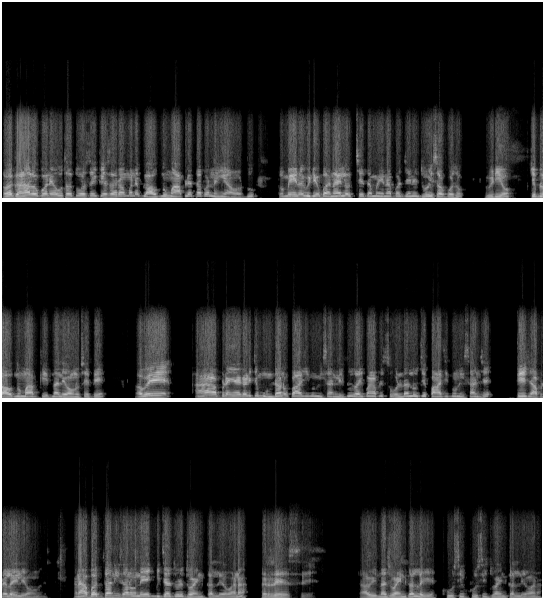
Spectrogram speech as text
હવે ઘણા લોકોને એવું થતું હશે કે, સર, અમને બ્લાઉઝનું માપ લેતા પણ નહીં આવડતું. તો મેં એનો વીડિયો બનાવેલો જ છે, તમે એના પર જઈને જોઈ શકો છો વીડિયો કે બ્લાઉઝનું માપ કેવી રીતના લેવાનું છે તે. હવે આ આપણે અહીંયા આગળ જે મુંડાનું પાંચ ઇંચનું નિશાન લીધું અહીં પણ આપણે શોલ્ડરનું જે પાંચ ઇંચનું નિશાન છે, તે જ આપણે લઈ લેવાનું છે. અને આ બધા નિશાનોને એકબીજા જોડે જોઈન કરી લેવાના રહેશે. આવી રીતના જોઈન કરી લઈએ, ખુશી ખુશી જોઈન કરી લેવાના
